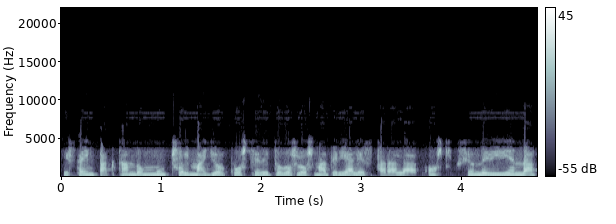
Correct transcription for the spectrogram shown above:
está impactando mucho el mayor coste de todos los materiales para la construcción de vivienda.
